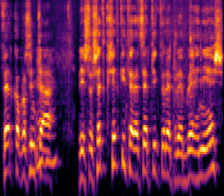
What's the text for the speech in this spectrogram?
Ferko, prosím ťa, Mhm. vieš, to všetky, všetky tie recepty, ktoré prebehneš,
